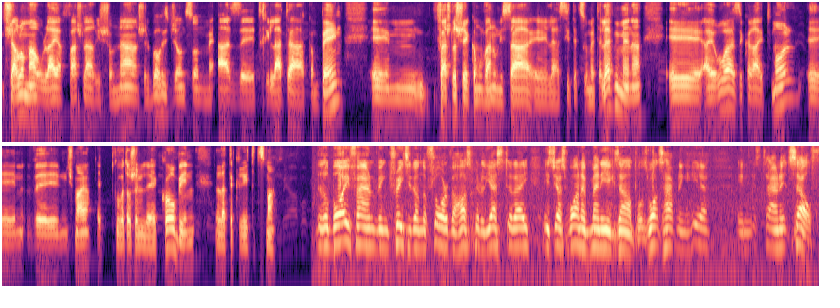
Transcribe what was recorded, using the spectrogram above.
אפשר לומר אולי הפאשלה הראשונה של בוריס ג'ונסון מאז אה, תחילת הקמפיין, פאשלה שכמובן הוא ניסה להסיט את תשומת הלב ממנה. האירוע הזה קרה אתמול, ונשמע את תגובתו של קורבין לתקרית עצמה. little boy found being treated on the floor of a hospital yesterday is just one of many examples. What's happening here in this town itself,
